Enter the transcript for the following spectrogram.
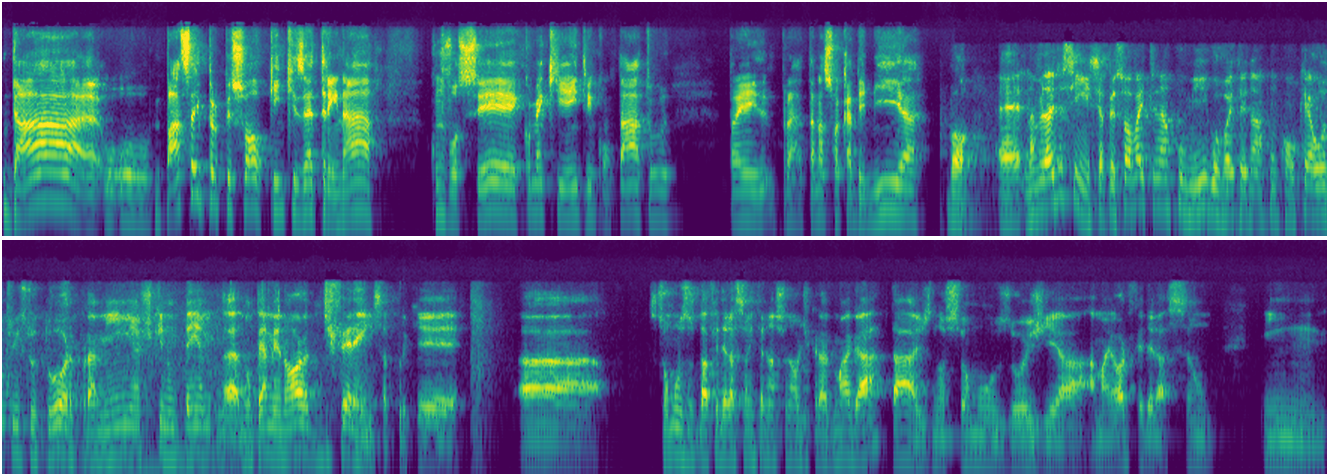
dá o, passa aí para o pessoal quem quiser treinar com você, como é que entra em contato para estar tá na sua academia. Bom, é, na verdade, assim, se a pessoa vai treinar comigo ou vai treinar com qualquer outro instrutor, para mim acho que não tem, é, não tem a menor diferença, porque uh, somos da Federação Internacional de Krav Maga, tá? Nós somos hoje a, a maior federação em,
